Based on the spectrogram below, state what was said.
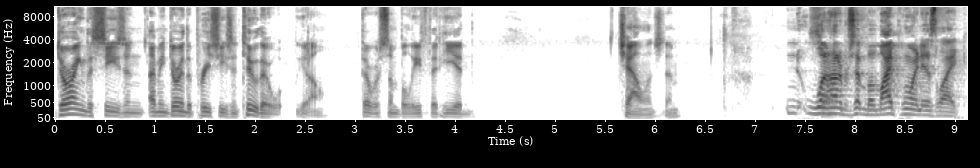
during the season. I mean, during the preseason too. There, you know, there was some belief that he had challenged him. One hundred percent. But my point is like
